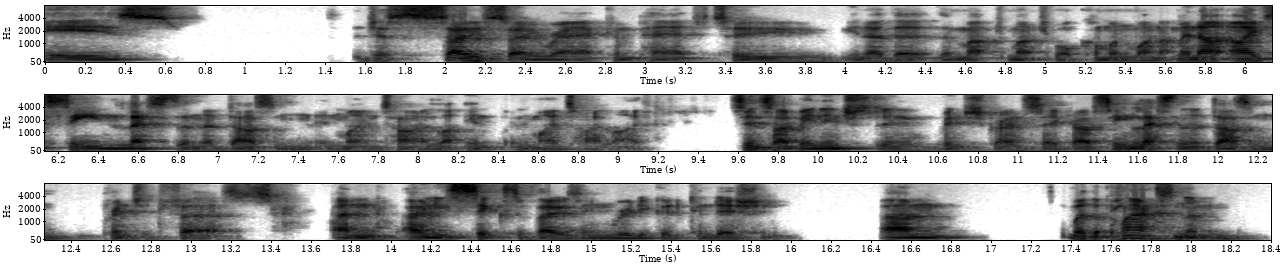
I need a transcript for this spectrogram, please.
is just so so rare compared to you know the the much much more common one. I mean, I, have seen less than a dozen in my entire li- in, in, my entire life since I've been interested in vintage Grand Seiko. I've seen less than a dozen printed firsts, and only six of those in really good condition. Um, but the platinum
